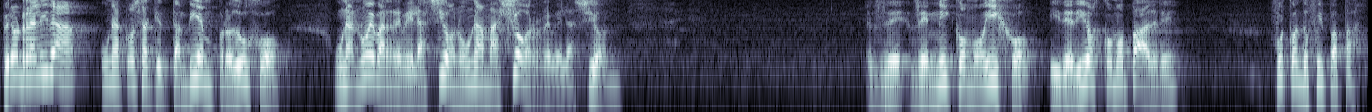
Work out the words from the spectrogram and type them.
Pero en realidad, una cosa que también produjo una nueva revelación o una mayor revelación de, de, mí como hijo y de Dios como padre fue cuando fui papá.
